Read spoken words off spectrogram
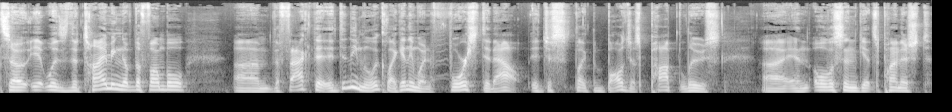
so it was the timing of the fumble, um, the fact that it didn't even look like anyone forced it out. It just like the ball just popped loose, uh, and Ollison gets punished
